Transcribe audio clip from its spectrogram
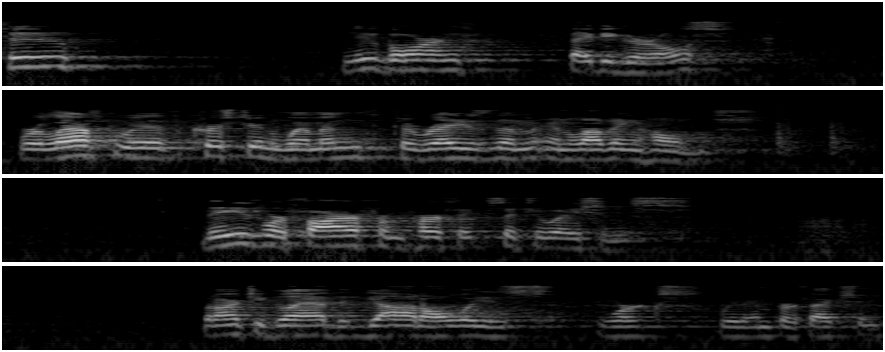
Two newborn baby girls were left with Christian women to raise them in loving homes. These were far from perfect situations. But aren't you glad that God always works with imperfection?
